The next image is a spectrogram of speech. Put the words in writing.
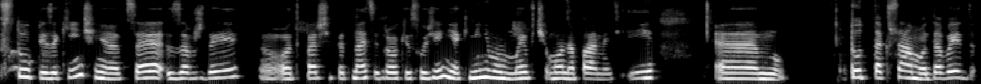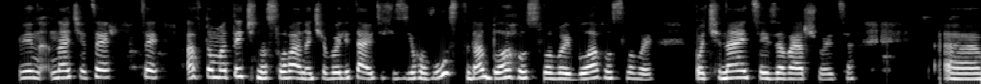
вступ і закінчення це завжди, от перші 15 років служіння, як мінімум, ми вчимо на пам'ять. І ем, тут так само Давид, він, наче це, це автоматично слова, наче вилітають із його вуст, да? благослови, благослови, починається і завершується. Е,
